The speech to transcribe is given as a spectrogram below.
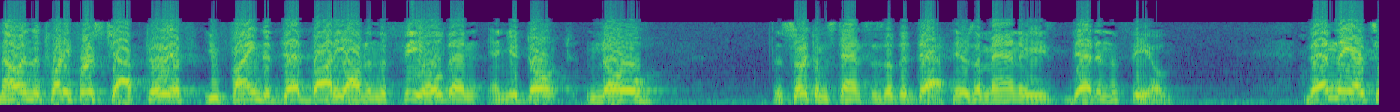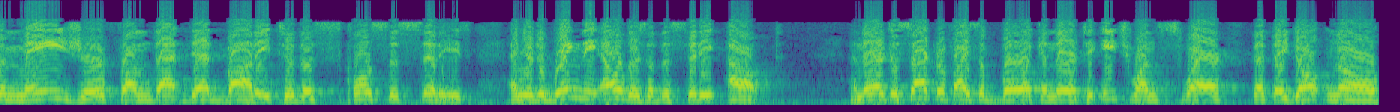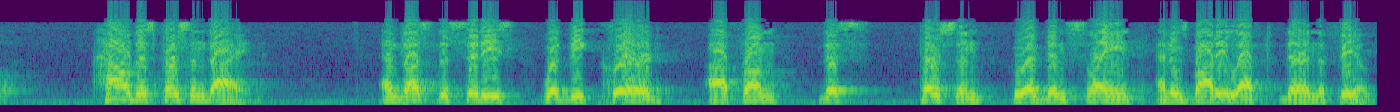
Now in the 21st chapter, if you find a dead body out in the field and, and you don't know the circumstances of the death, here's a man who's dead in the field, then they are to measure from that dead body to the closest cities, and you're to bring the elders of the city out. And they are to sacrifice a bullock, and they are to each one swear that they don't know how this person died. And thus the cities would be cleared uh, from this person who had been slain and whose body left there in the field.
